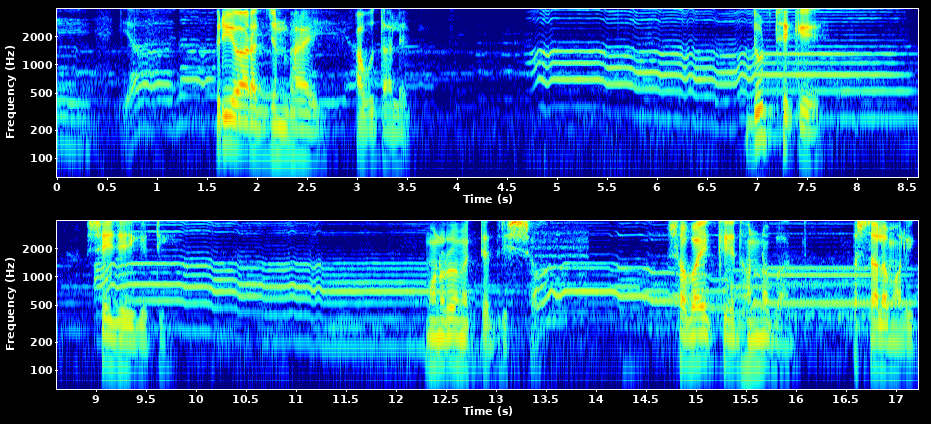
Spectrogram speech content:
প্রিয় আর একজন ভাই, আবু তালেব, দূর থেকে সেই জায়গাটি মনোরম একটা দৃশ্য। সবাইকে ধন্যবাদ। আসসালামু আলাইকুম।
